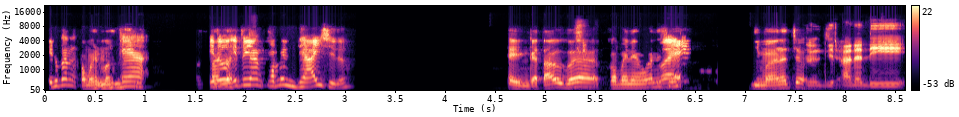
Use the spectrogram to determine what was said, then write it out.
Itu kan Komen kayak itu Mana? itu yang komen Jais itu. Eh, nggak tahu gue komen yang mana sih? Di mana, Cok? Anjir, ada di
